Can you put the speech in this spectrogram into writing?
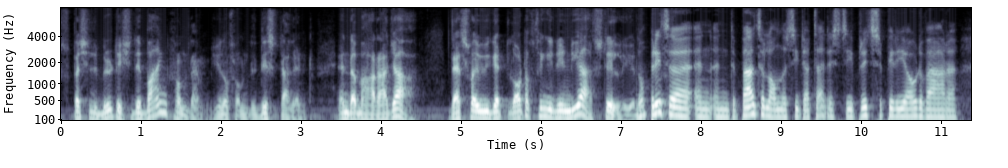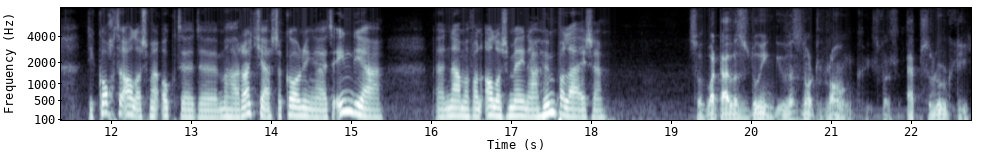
especially british they're buying from them you know from this talent and the Maharaja. That's why we get a lot of things in India still, you know. Britten en, en de buitenlanders die daar tijdens die Britse periode waren, die kochten alles. Maar ook de, de Maharajas, de koningen uit India, eh, namen van alles mee naar hun paleizen. So what I was doing, it was not wrong. It was absolutely,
